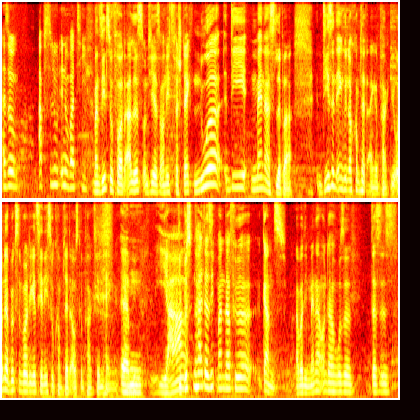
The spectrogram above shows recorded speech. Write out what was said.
Also absolut innovativ. Man sieht sofort alles und hier ist auch nichts versteckt. Nur die Männerslipper, die sind irgendwie noch komplett eingepackt. Die Unterbüchsen wollte ich jetzt hier nicht so komplett ausgepackt hinhängen. Ähm, ja. Die Büstenhalter sieht man dafür ganz. Aber die Männerunterhose, das ist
